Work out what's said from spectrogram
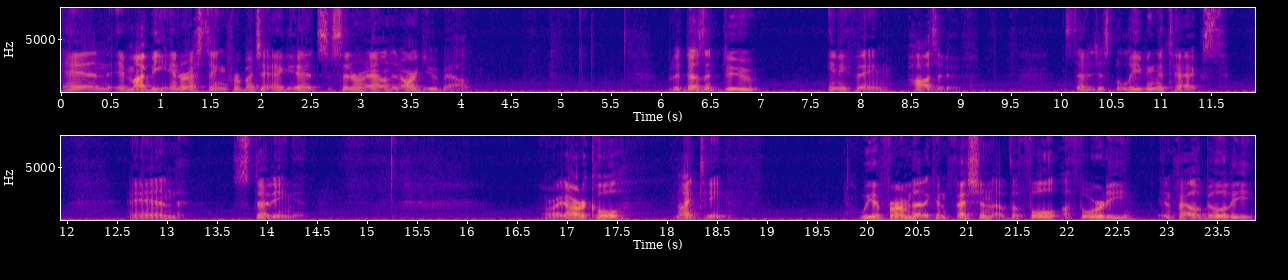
it might be interesting for a bunch of eggheads to sit around and argue about. But it doesn't do anything positive. Instead of just believing the text and studying it. All right, Article 19. We affirm that a confession of the full authority infallibility,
